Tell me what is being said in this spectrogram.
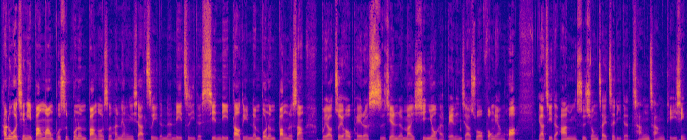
他如果请你帮忙，不是不能帮，而是衡量一下自己的能力、自己的心力，到底能不能帮得上。不要最后赔了时间、人脉、信用，还被人家说风凉话。要记得阿明师兄在这里的常常提醒：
